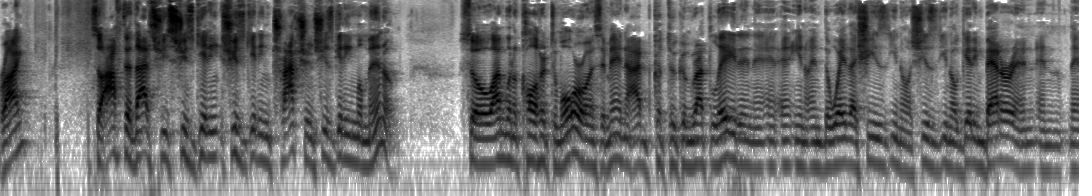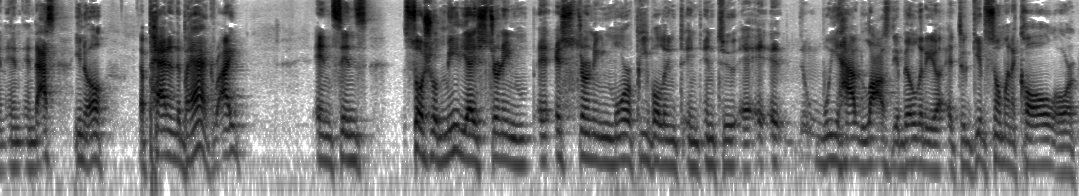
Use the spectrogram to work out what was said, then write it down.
right? So after that, she's she's getting she's getting traction. She's getting momentum. So I'm gonna call her tomorrow and say, man, I got to congratulate and, and, and, you know and the way that she's you know she's you know getting better and and and and, and that's you know a pat in the back, right? And since social media is turning is turning more people in, in, into it, it, we have lost the ability uh, to give someone a call or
